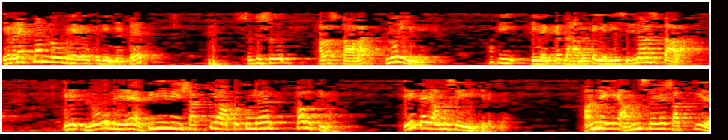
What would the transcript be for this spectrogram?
එහෙම නැත්නම් ලෝභය උපදින්නට සුදුසු අවස්ථාවක් නොවේ මේක. අපි දිනක ධමක යෙදී සිටින අවස්ථාවක්. එහෙත් ලෝභය ඇතිවීමේ ශක්තිය අප තුළ පවතිනවා. ඒකයි අනුසයයි කියලා කියන්නේ. අන්න ඒ අනුසය ශක්තිය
